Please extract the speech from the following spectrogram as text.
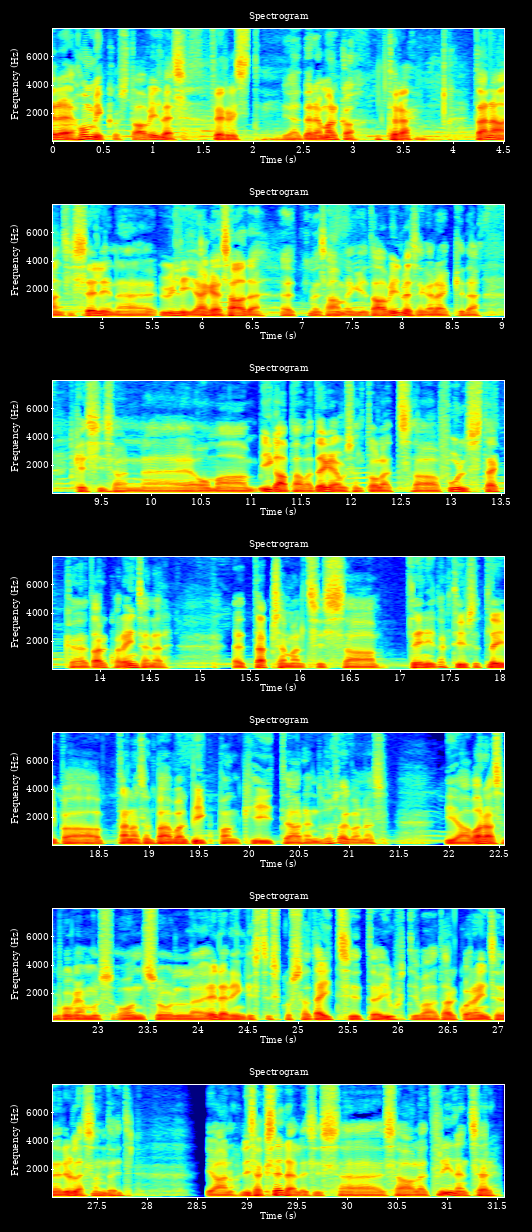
tere hommikust, Taavi Ilves. tervist. ja tere, Marko. tere. täna on siis selline üliäge saade, et me saamegi Taavi Ilvesega rääkida, kes siis on äh, oma igapäevategevuselt oled sa full stack äh, tarkvarainsener. et täpsemalt siis sa teenid aktiivselt leiba tänasel päeval Bigbanki IT-arendusosakonnas ja varasem kogemus on sul Eleringist siis, kus sa täitsid juhtiva tarkvarainseneri ülesandeid mm ja noh, lisaks sellele siis äh, sa oled freelancer,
